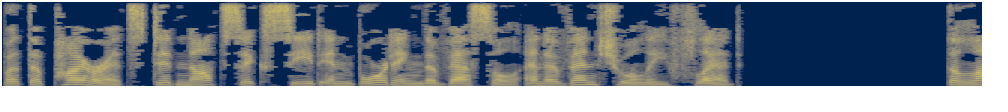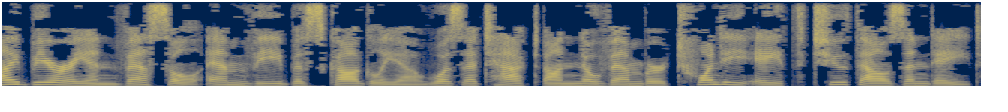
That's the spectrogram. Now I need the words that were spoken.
but the pirates did not succeed in boarding the vessel and eventually fled. The Liberian vessel MV Biscaglia was attacked on November 28, 2008.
